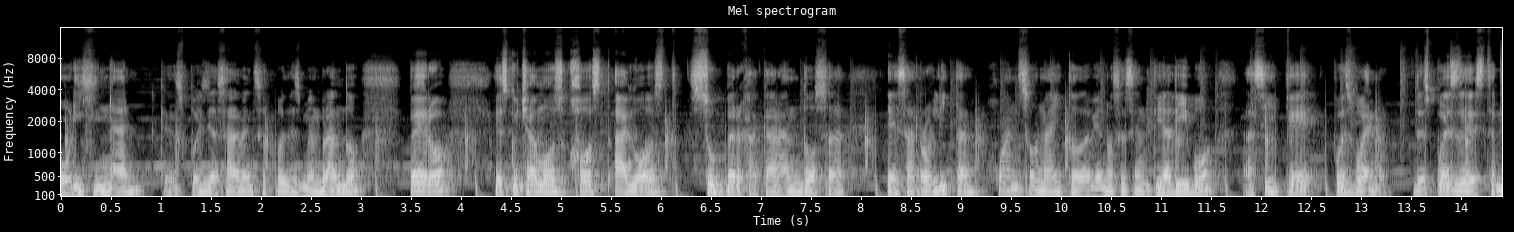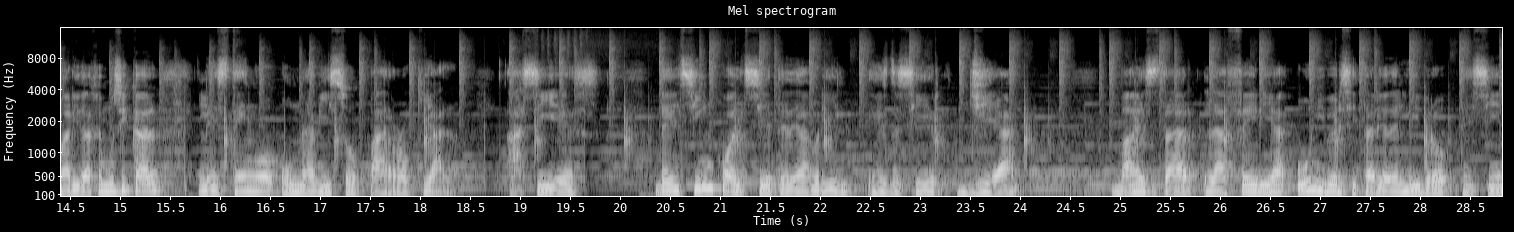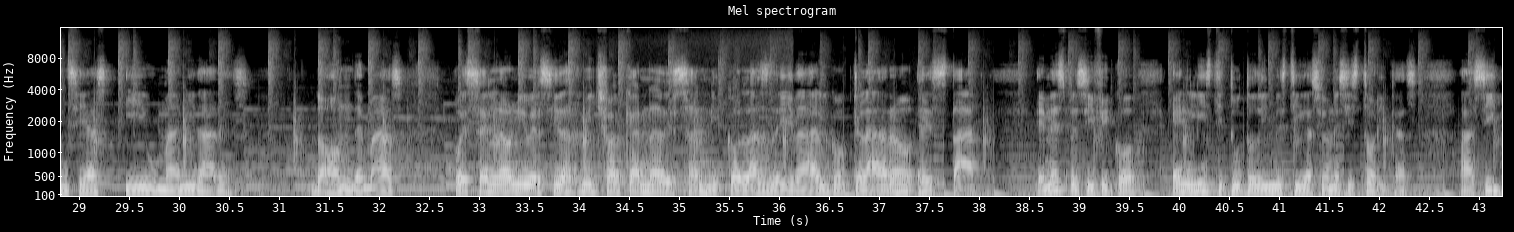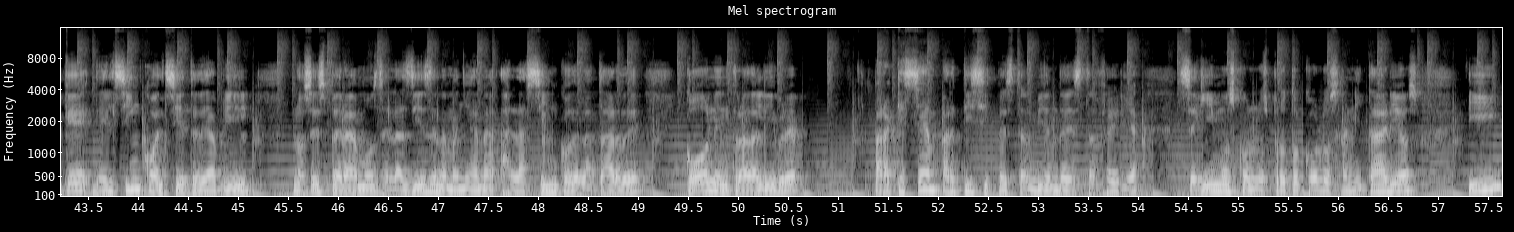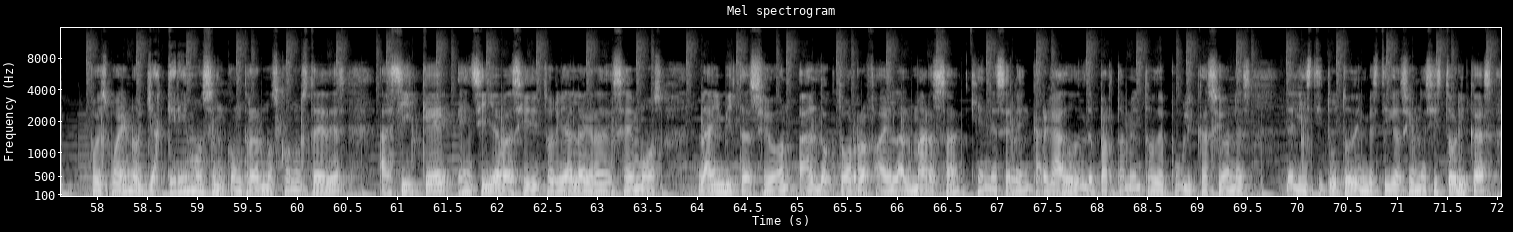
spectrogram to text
original, que después ya saben se fue desmembrando, pero escuchamos Host Agost, súper jacarandosa esa rolita, Juan Son ahí todavía no se sentía divo, así que pues bueno, después de este maridaje musical, les tengo un aviso parroquial, así es, del 5 al 7 de abril, es decir, ya, va a estar la Feria Universitaria del Libro de Ciencias y Humanidades. ¿Dónde más? Pues en la Universidad Michoacana de San Nicolás de Hidalgo, claro está. En específico, en el Instituto de Investigaciones Históricas. Así que del 5 al 7 de abril los esperamos de las 10 de la mañana a las 5 de la tarde con entrada libre para que sean partícipes también de esta feria. Seguimos con los protocolos sanitarios y pues bueno, ya queremos encontrarnos con ustedes, así que en Silla Vacía Editorial agradecemos la invitación al doctor Rafael Almarza, quien es el encargado del Departamento de Publicaciones del Instituto de Investigaciones Históricas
